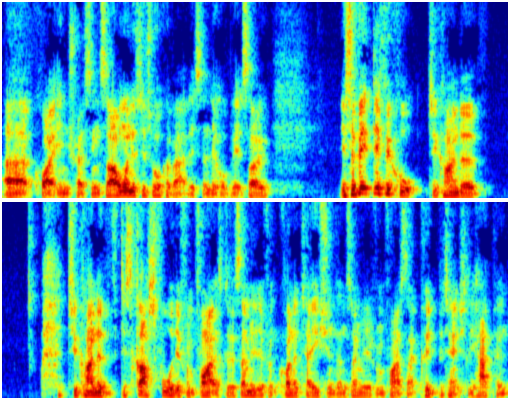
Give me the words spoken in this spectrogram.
uh, quite interesting. So I wanted to talk about this a little bit. So it's a bit difficult to kind of to kind of discuss four different fights because there's so many different connotations and so many different fights that could potentially happen.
